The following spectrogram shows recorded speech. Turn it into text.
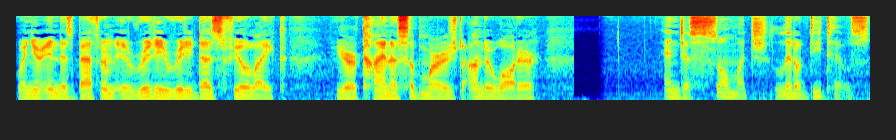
When you're in this bathroom, it really, really does feel like you're kind of submerged underwater. And just so much little details.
